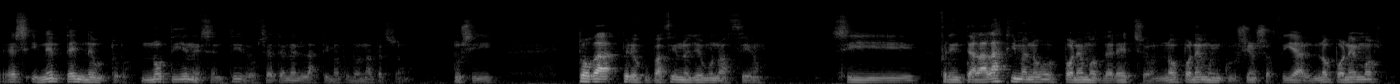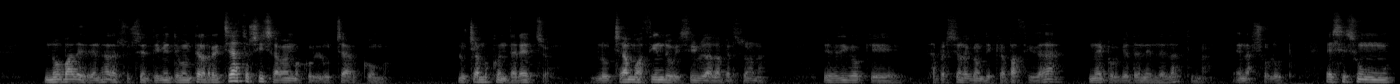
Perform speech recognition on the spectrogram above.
es inerte, es neutro, no tiene sentido, o sea, tener lástima por una persona. Tú si toda preocupación nos lleva a una acción, si frente a la lástima no ponemos derechos, no ponemos inclusión social, no ponemos no vale de nada su sentimiento. Contra el rechazo sí sabemos luchar cómo. Luchamos con derechos, luchamos haciendo visible a la persona. Yo digo que la persona con discapacidad no hay por qué tenerle lástima, en absoluto. Ese es un,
